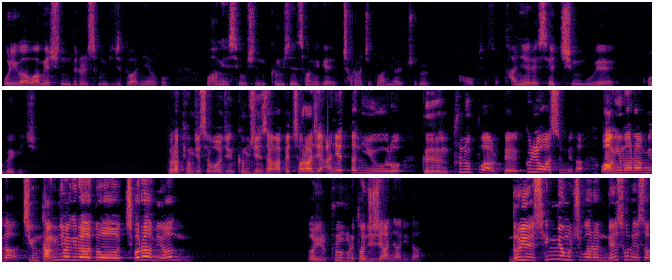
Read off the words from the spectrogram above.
우리가 왕의 신들을 섬기지도 아니하고 왕의 세우신 금신상에게 절하지도 아니할 줄을 아옵소서. 다니엘의 세 친구의 고백이죠. 도라 평지 세워진 금신상 앞에 절하지 아니했던 이유로 그들은 풀무불 앞에 끌려왔습니다. 왕이 말합니다. 지금 당장이라도 절하면 너희를 풀무불에 던지지 아니하리라. 너희의 생명을 주관하는 내 손에서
